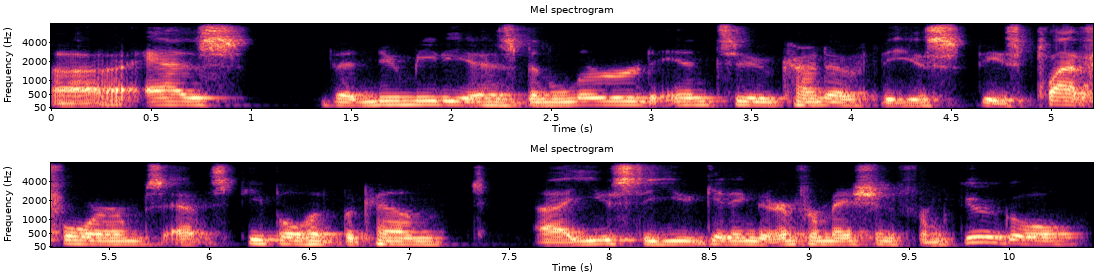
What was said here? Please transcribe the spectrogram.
uh, as the new media has been lured into kind of these these platforms as people have become uh, used to you getting their information from Google.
